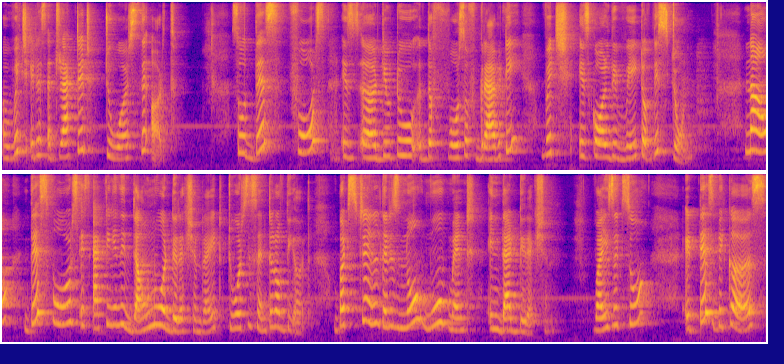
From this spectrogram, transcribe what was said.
uh, which it is attracted towards the earth. So this force is uh, due to the force of gravity which is called the weight of the stone. Now this force is acting in the downward direction right towards the center of the earth but still there is no movement in that direction. Why is it so? It is because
